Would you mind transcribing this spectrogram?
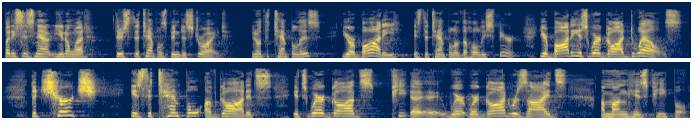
But he says, now, you know what? There's, the temple's been destroyed. You know what the temple is? Your body is the temple of the Holy Spirit. Your body is where God dwells. The church is the temple of God. It's, it's where, God's, uh, uh, where, where God resides among his people.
